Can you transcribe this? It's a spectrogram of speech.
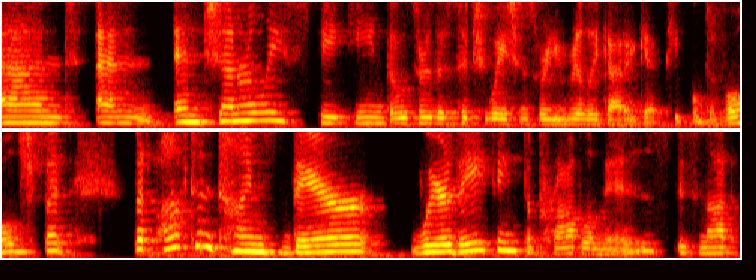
And and and generally speaking, those are the situations where you really got to get people divulged. But but oftentimes they're where they think the problem is is not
